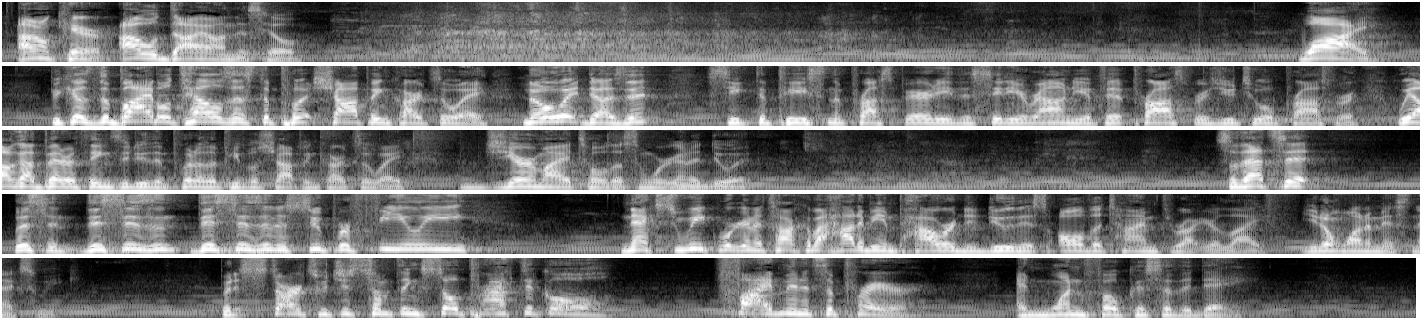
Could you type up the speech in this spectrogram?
I don't care. I will die on this hill. Why? Because the Bible tells us to put shopping carts away. No, it doesn't. Seek the peace and the prosperity of the city around you. If it prospers, you too will prosper. We all got better things to do than put other people's shopping carts away. Jeremiah told us, and we're going to do it. So that's it. Listen, this isn't this isn't a super feely. Next week we're going to talk about how to be empowered to do this all the time throughout your life. You don't want to miss next week. But it starts with just something so practical. 5 minutes of prayer and one focus of the day.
